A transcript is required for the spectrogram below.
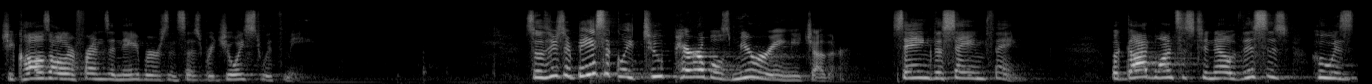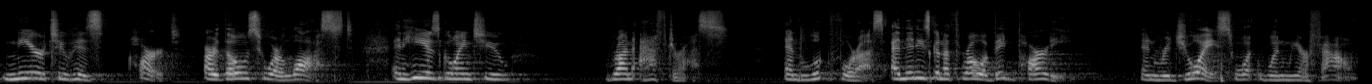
she calls all her friends and neighbors and says, Rejoice with me. So these are basically two parables mirroring each other, saying the same thing. But God wants us to know this is who is near to his heart are those who are lost. And He is going to run after us and look for us. And then He's going to throw a big party and rejoice when we are found.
